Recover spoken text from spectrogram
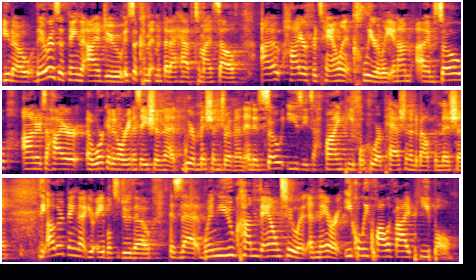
you know, there is a thing that I do. It's a commitment that I have to myself. I hire for talent clearly, and I'm I'm so honored to hire uh, work at an organization that we're mission driven, and it's so easy to find people who are passionate about the mission. The other thing that you're able to do though is that when you come down to it, and they are equally qualified people,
